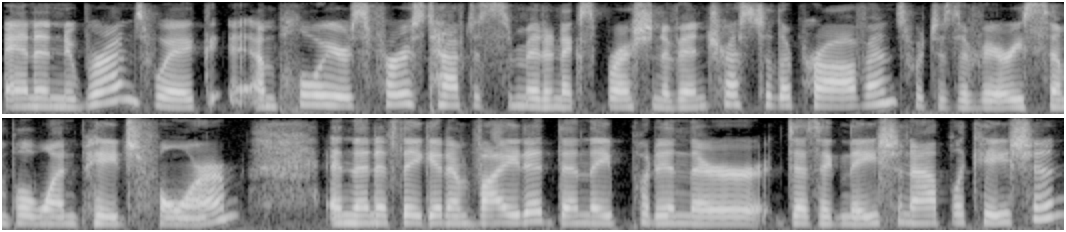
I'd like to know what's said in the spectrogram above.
And in New Brunswick, employers first have to submit an expression of interest to the province, which is a very simple one page form. And then if they get invited, then they put in their designation application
